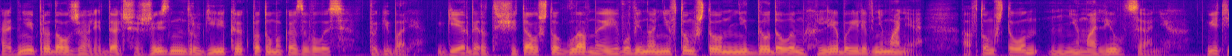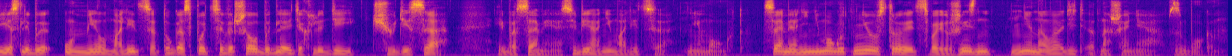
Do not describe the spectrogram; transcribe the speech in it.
одни продолжали дальше жизнь, другие, как потом оказывалось, погибали. Герберт считал, что главная его вина не в том, что он не додал им хлеба или внимания, а в том, что он не молился о них. Ведь если бы умел молиться, то Господь совершал бы для этих людей чудеса, ибо сами о себе они молиться не могут. Сами они не могут ни устроить свою жизнь, ни наладить отношения с Богом.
